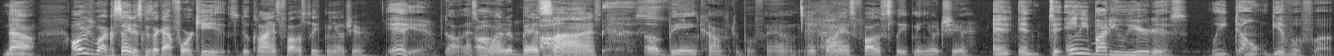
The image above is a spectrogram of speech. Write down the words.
now, only reason why I can say this because I got four kids. Do clients fall asleep in your chair? Yeah, yeah. Dog, that's Oh, one of the best oh, the signs best. of being comfortable, fam. When clients fall asleep in your chair. And and to anybody who hear this, we don't give a fuck.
